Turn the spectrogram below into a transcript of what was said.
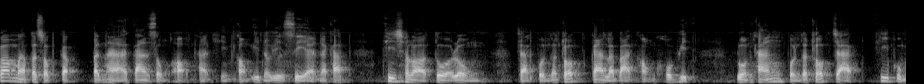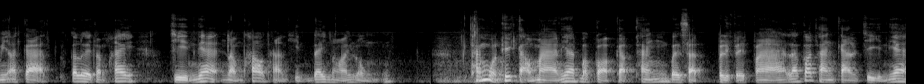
ก็มาประสบกับปัญหาการส่งออกถ่านหินของอินโดนีเซียนะครับที่ชะลอตัวลงจากผลกระทบการระบาดของโควิด รวมทั้งผลกระทบจากที่ภูมิอากาศก็เลยทำให้จีนเนี่ยนำเข้าถ่านหินได้น้อยลง ทั้งหมดที่กล่าวมาเนี่ยประกอบกับทั้งบริษัทผลิตไฟฟ้า แล้วก็ทางการจีนเนี่ย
